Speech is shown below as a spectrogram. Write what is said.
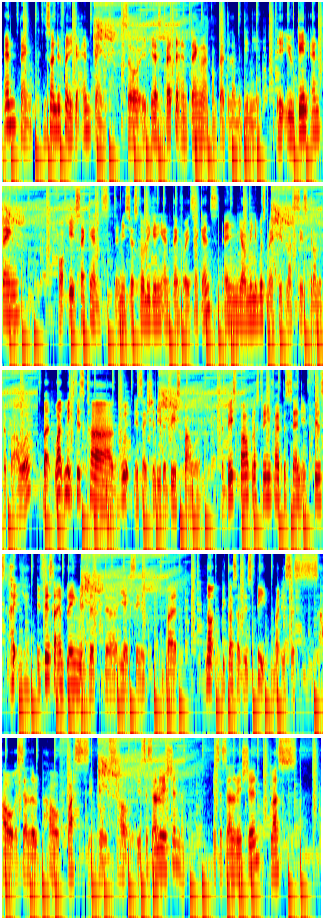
N tank. This one different you get N tank. So it, it has better N tank lah compared to Lamborghini. It, you gain N tank for 8 seconds. That means you're slowly gaining N tank for 8 seconds and your mini boost max speed plus 6 km per hour. But what makes this car good is actually the base power. The base power plus 25%, it feels like it feels like I'm playing with the, the EXA. But not because of the speed, but it's just how acceler how fast it goes. How it's acceleration. It's acceleration plus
